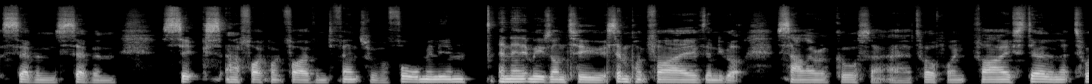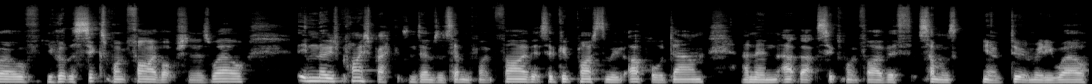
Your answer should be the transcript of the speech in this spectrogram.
7, 7, 6 and a 5.5 in defence with a 4 million. And then it moves on to 7.5. Then you've got Salah, of course, at uh, 12.5, Sterling at 12. You've got the 6.5 option as well in those price brackets in terms of 7.5, it's a good price to move up or down. And then at that 6.5, if someone's you know, doing really well.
